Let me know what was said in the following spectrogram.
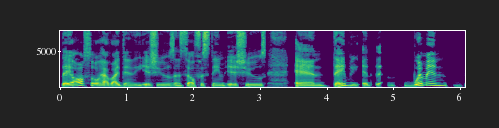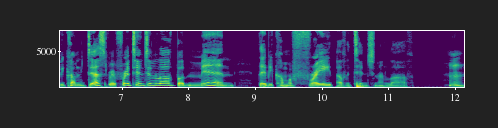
They also have identity issues and self-esteem issues and they be uh, women become desperate for attention and love, but men they become afraid of attention and love. Hmm.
